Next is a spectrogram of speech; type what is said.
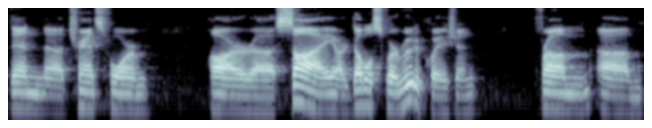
then uh, transform our uh, psi, our double square root equation, from um,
